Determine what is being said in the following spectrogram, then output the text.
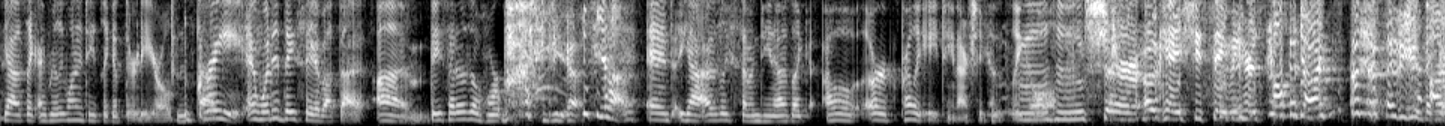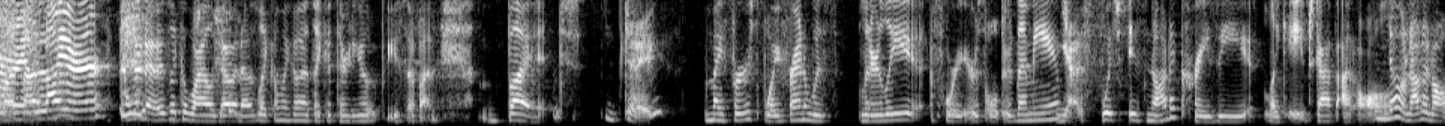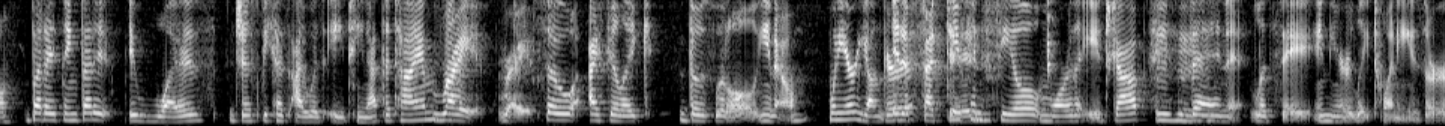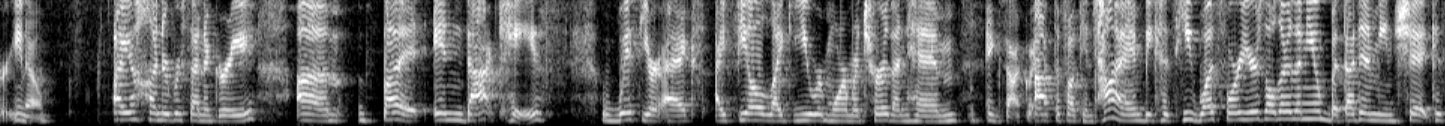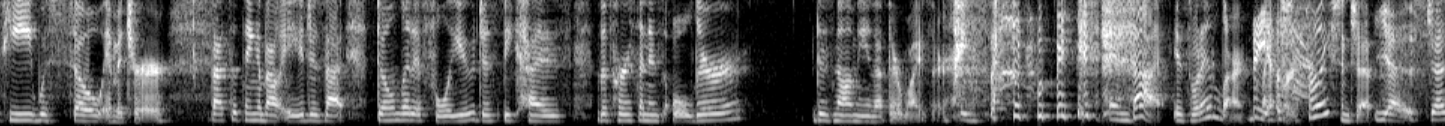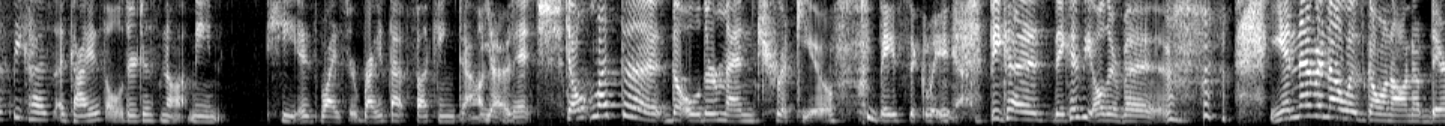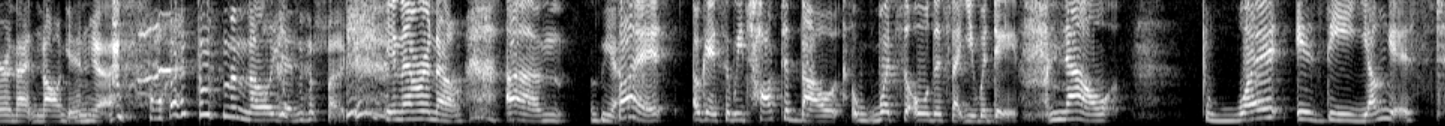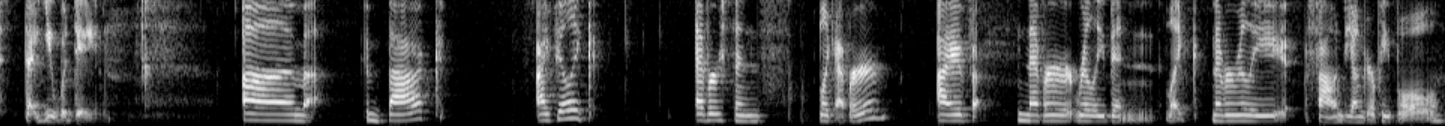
Yeah, I was like I really want to date like a 30 year old and stuff. Great. And what did they say about that? Um they said it was a horrible idea. Yeah. And yeah, I was like 17. I was like, "Oh, or probably 18 actually cuz it's legal." Mm, sure. Okay, she's saving herself, guys. I didn't think All right, liar. I don't know. It was like a while ago, and I was like, "Oh my god, like a 30 year old would be so fun." But Okay. my first boyfriend was literally four years older than me. Yes. which is not a crazy like age gap at all. No, not at all. but I think that it it was just because I was 18 at the time. Right. Right. So I feel like those little, you know, when you're younger, It affected. Mm-hmm. You can feel more the age gap than let's say in your late 20s or you know. I 100% agree. Um, but in that case, with your ex, I feel like you were more mature than him Exactly. at the fucking time because he was four years older than you, but that didn't mean shit because he was so immature. That's the thing about age is that don't let it fool you just because the person is older does not mean that they're wiser. Exactly. And that is what I learned in my Yes. first relationship. yes. Just because a guy is older does not mean he is wiser. Write that fucking down, yes. bitch. Don't let the the older men trick you, basically. Yeah. Because they could be older, but you never know what's going on up there in that noggin. Yeah. what? the noggin. Fuck. you never know. Um, Yeah. But okay, so we talked about what's the oldest that you would date. Now, what is the youngest that you would date? Um, back, I feel like ever since, like ever, I've never really been, like, never really found younger people.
